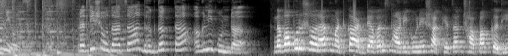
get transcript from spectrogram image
न्यूज. प्रतिशोधाचा धगधगता अग्निकुंड. नवापूर शहरात मटका अड्ड्यावर स्थानिक गुन्हे शाखेचा छापा कधी?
